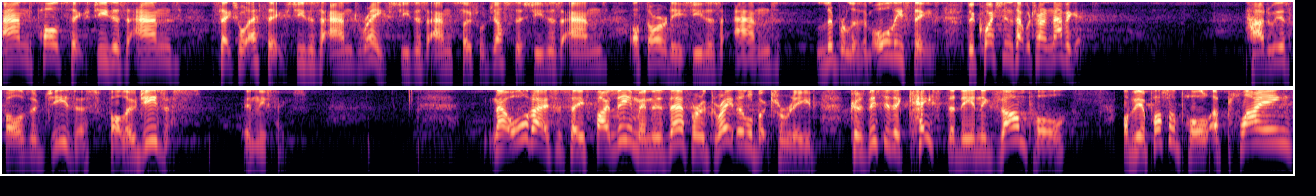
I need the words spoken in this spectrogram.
and politics, Jesus and sexual ethics, Jesus and race, Jesus and social justice, Jesus and authorities, Jesus and liberalism, all these things. The questions that we're trying to navigate. How do we, as followers of Jesus, follow Jesus in these things? Now, all of that is to say, Philemon is therefore a great little book to read because this is a case study, an example of the Apostle Paul applying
